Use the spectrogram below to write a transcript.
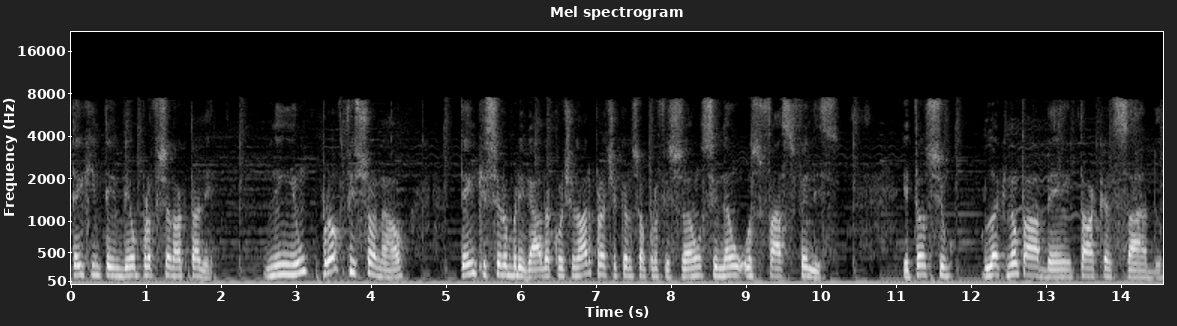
tem que entender o profissional que está ali. Nenhum profissional tem que ser obrigado a continuar praticando sua profissão se não os faz feliz. Então, se o Luck não estava bem, estava cansado,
